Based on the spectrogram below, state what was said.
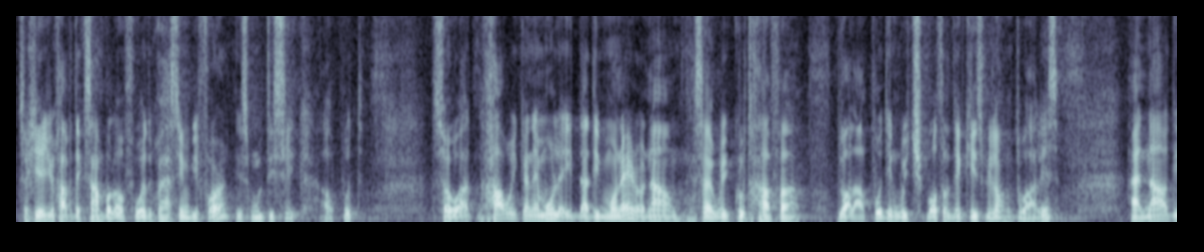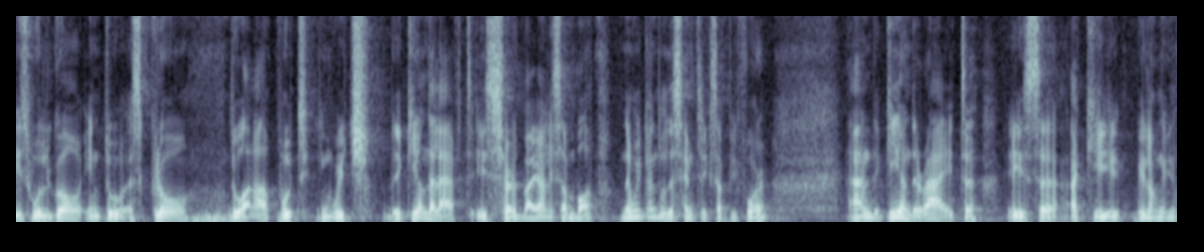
So here you have the example of what we have seen before, this multi-sig output. So what, how we can emulate that in Monero now is that we could have a dual output in which both of the keys belong to Alice. And now this will go into a escrow dual output in which the key on the left is shared by Alice and Bob. Then we can do the same tricks as before. And the key on the right is uh, a key belonging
